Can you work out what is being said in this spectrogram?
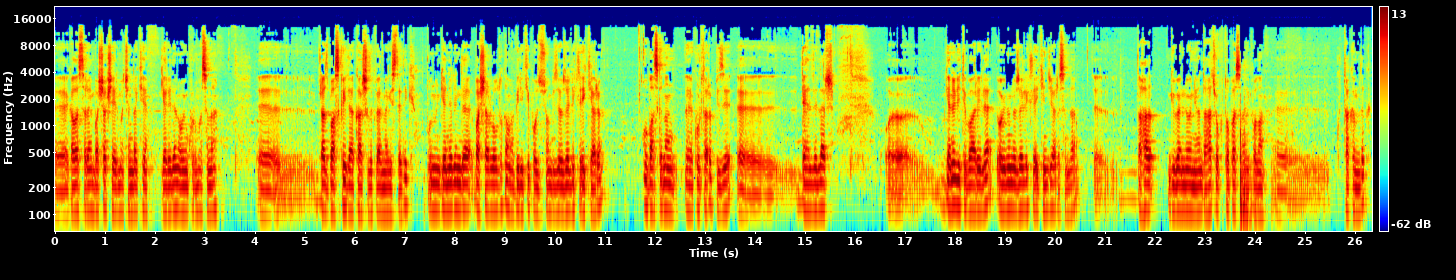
e, Galatasaray'ın Başakşehir maçındaki geriden oyun kurmasına e, biraz baskıyla karşılık vermek istedik. Bunun genelinde başarılı olduk ama bir iki pozisyon bizi özellikle ilk yarı o baskıdan e, kurtarıp bizi e, deldiler. E, genel itibariyle oyunun özellikle ikinci yarısında e, daha güvenli oynayan, daha çok topa sahip olan e, takımdık.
